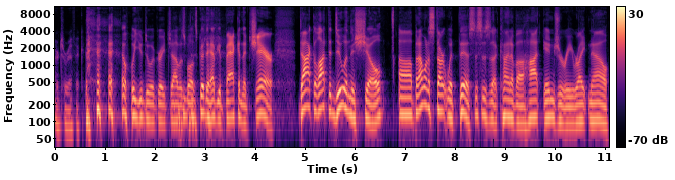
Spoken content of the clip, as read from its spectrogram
are, are terrific. well, you do a great job as well. It's good to have you back in the chair. Doc, a lot to do in this show, uh, but I want to start with this. This is a kind of a hot injury right now.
